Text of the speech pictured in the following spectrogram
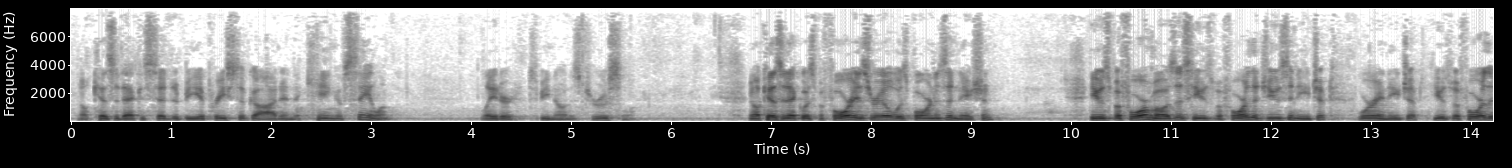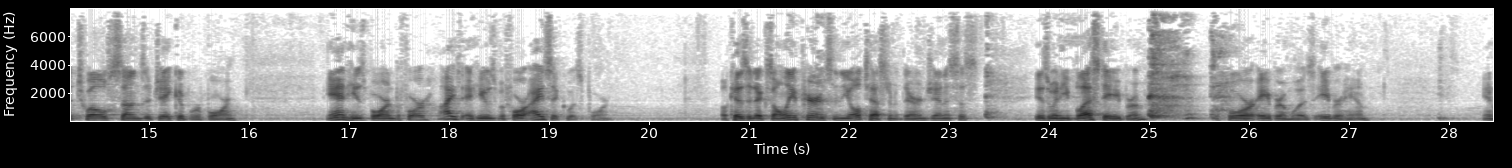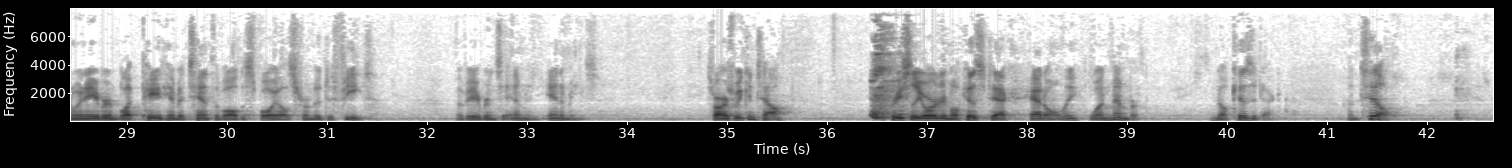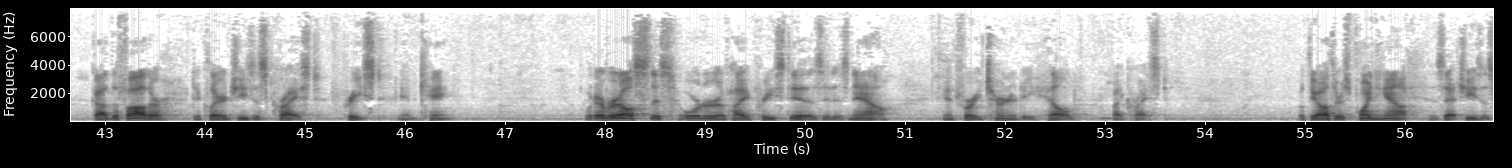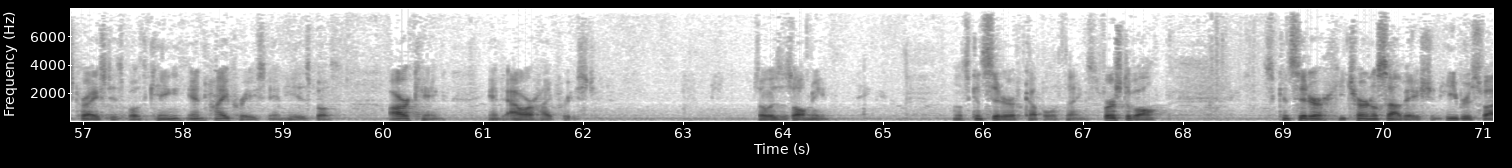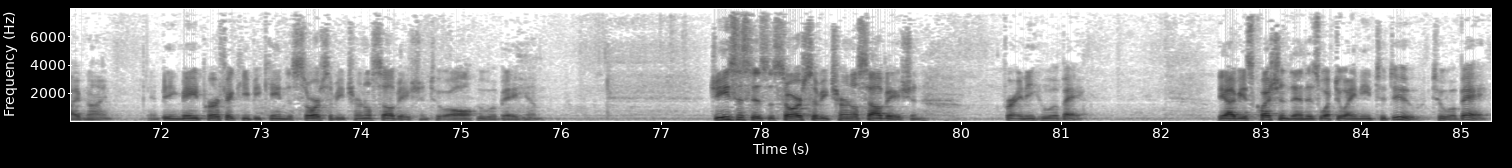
Melchizedek is said to be a priest of God and the king of Salem later to be known as Jerusalem. Melchizedek was before Israel was born as a nation. He was before Moses. He was before the Jews in Egypt were in Egypt. He was before the twelve sons of Jacob were born. And he was born before Isaac. He was before Isaac was born. Melchizedek's only appearance in the Old Testament there in Genesis is when he blessed Abram before Abram was Abraham and when Abram paid him a tenth of all the spoils from the defeat of Abram's enemies. As far as we can tell, the priestly order of Melchizedek had only one member, Melchizedek, until God the Father declared Jesus Christ priest and king. Whatever else this order of high priest is, it is now and for eternity held by Christ. What the author is pointing out is that Jesus Christ is both king and high priest, and he is both our king and our high priest. So, what does this all mean? Let's consider a couple of things. First of all, let's consider eternal salvation. Hebrews 5 9. And being made perfect, he became the source of eternal salvation to all who obey him. Jesus is the source of eternal salvation for any who obey. The obvious question then is what do I need to do to obey?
